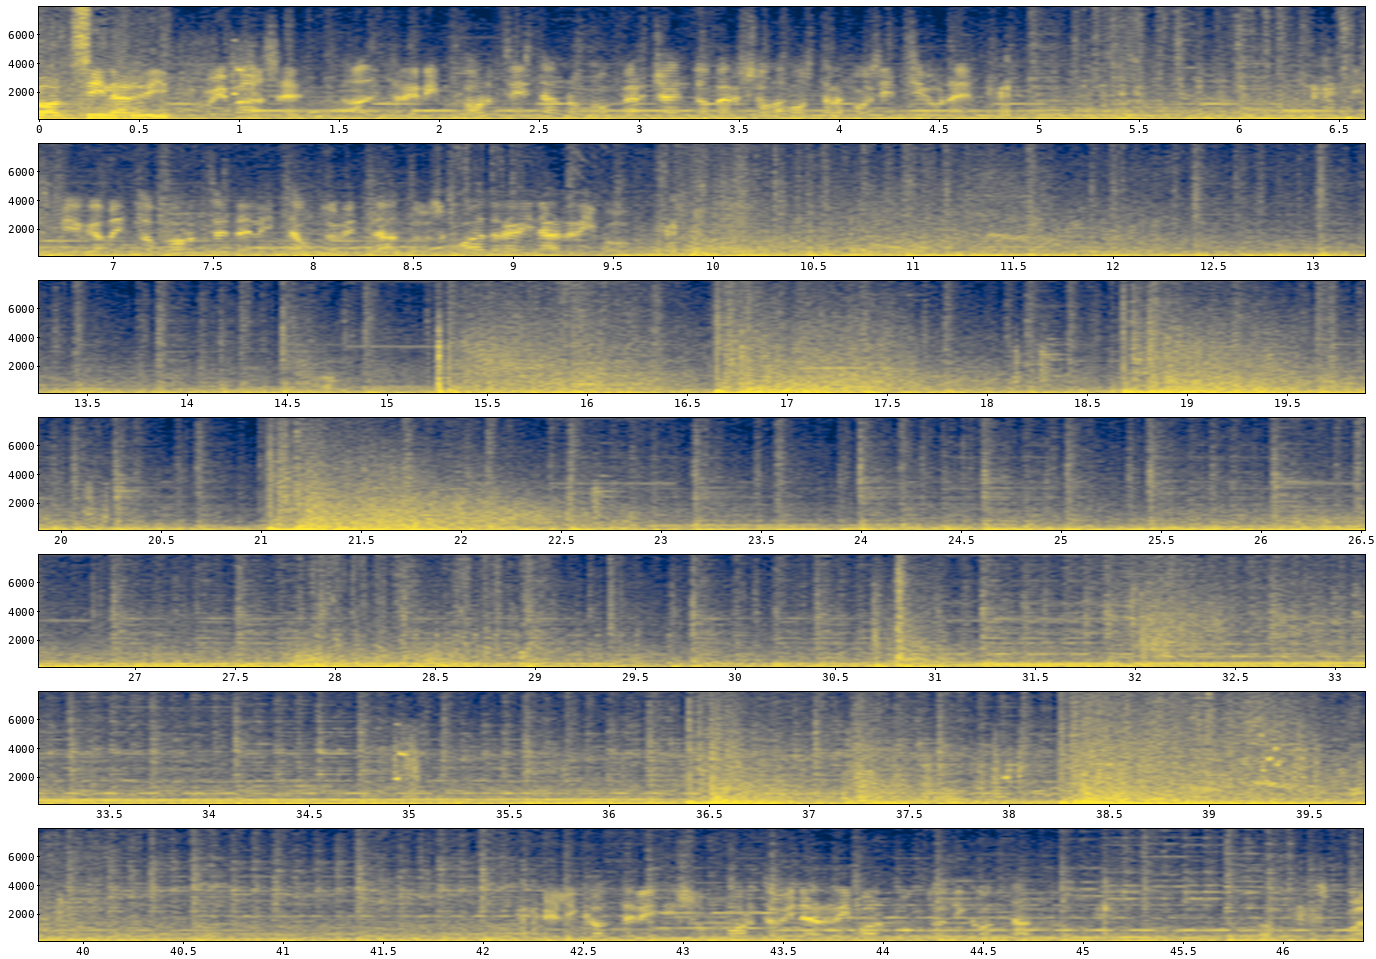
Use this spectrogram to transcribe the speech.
Rinforzi in arrivo. Qui base, altri rinforzi stanno convergendo verso la vostra posizione. Dispiegamento forze d'elite autorizzato, squadra in arrivo.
